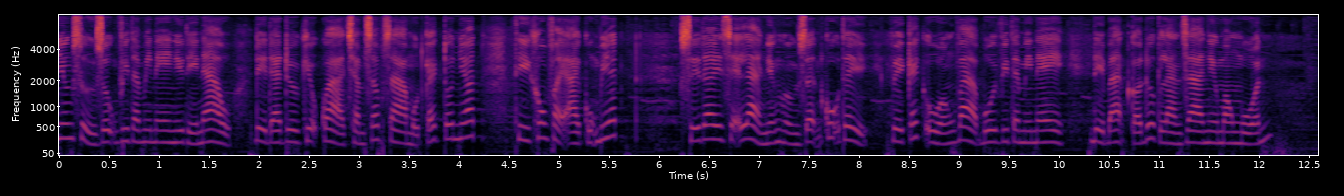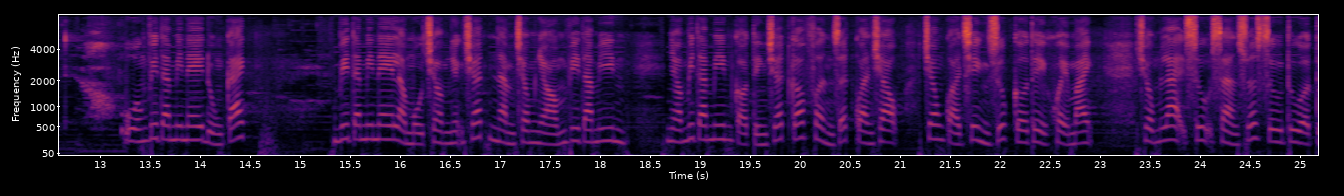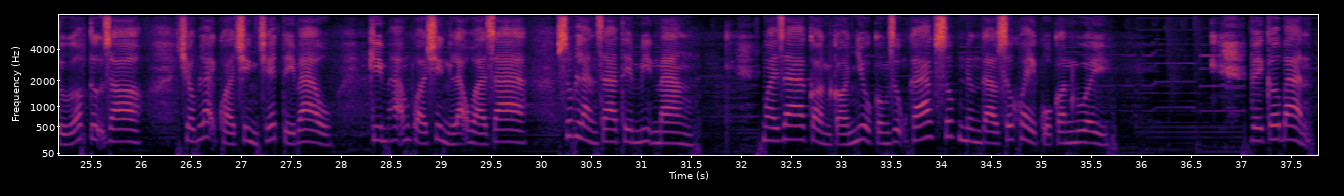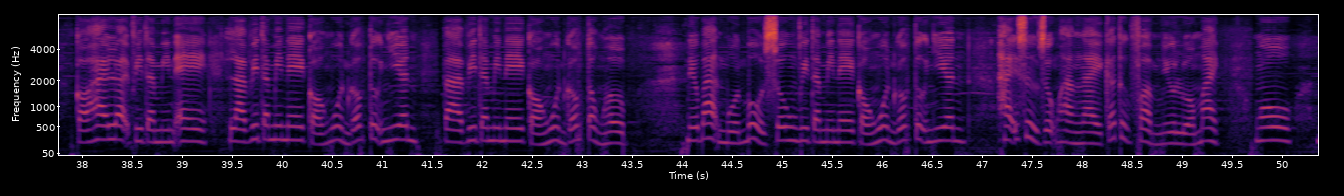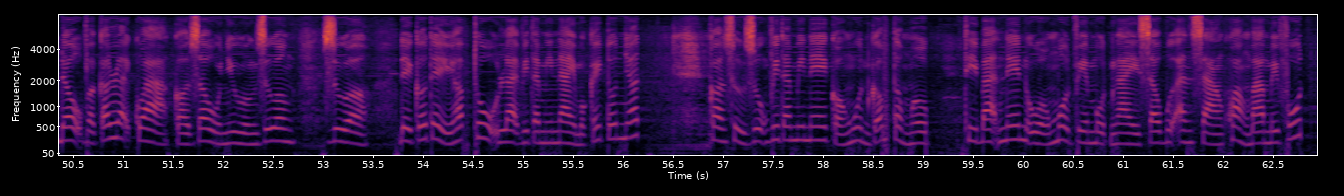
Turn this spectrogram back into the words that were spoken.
Nhưng sử dụng vitamin E như thế nào để đạt được hiệu quả chăm sóc da một cách tốt nhất thì không phải ai cũng biết. Dưới đây sẽ là những hướng dẫn cụ thể về cách uống và bôi vitamin E để bạn có được làn da như mong muốn. Uống vitamin E đúng cách Vitamin E là một trong những chất nằm trong nhóm vitamin. Nhóm vitamin có tính chất góp phần rất quan trọng trong quá trình giúp cơ thể khỏe mạnh, chống lại sự sản xuất dư thừa từ gốc tự do, chống lại quá trình chết tế bào, kìm hãm quá trình lão hóa da, giúp làn da thêm mịn màng. Ngoài ra còn có nhiều công dụng khác giúp nâng cao sức khỏe của con người. Về cơ bản, có hai loại vitamin E là vitamin E có nguồn gốc tự nhiên và vitamin E có nguồn gốc tổng hợp. Nếu bạn muốn bổ sung vitamin E có nguồn gốc tự nhiên, hãy sử dụng hàng ngày các thực phẩm như lúa mạch, ngô, đậu và các loại quả có dầu như hướng dương, dừa để cơ thể hấp thụ loại vitamin này một cách tốt nhất. Còn sử dụng vitamin E có nguồn gốc tổng hợp thì bạn nên uống một viên một ngày sau bữa ăn sáng khoảng 30 phút.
